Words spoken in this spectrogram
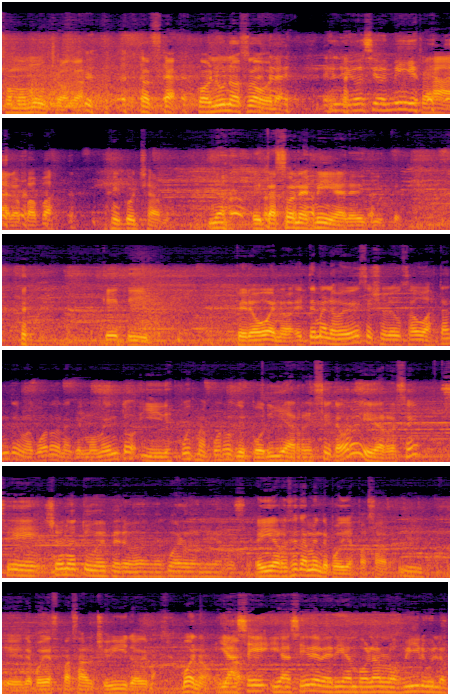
somos muchos acá. O sea, con uno sobra. El negocio es mío. Claro, papá. Escuchame. No. Esta zona es mía, le dijiste. Qué tipo. Pero bueno, el tema de los bebés yo lo he usado bastante, me acuerdo, en aquel momento. Y después me acuerdo que por IRC. ¿Te acuerdas de IRC? Sí, yo no tuve, pero me acuerdo del IRC. En IRC también te podías pasar. Eh, te podías pasar archivitos y demás. Bueno, Y así, y así deberían volar los virus y los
